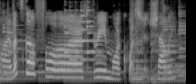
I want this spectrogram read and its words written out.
Alright, let's go for three more questions, shall we?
